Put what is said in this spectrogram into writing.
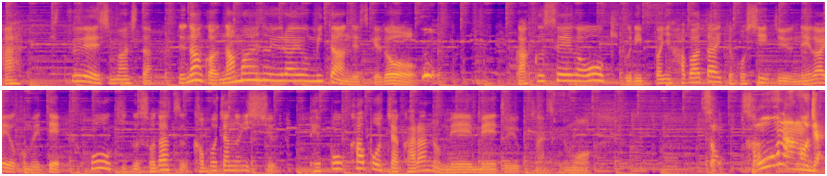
あ失礼しました。でなんか名前の由来を見たんですけど学生が大きく立派に羽ばたいてほしいという願いを込めて大きく育つかぼちゃの一種ペポかぼちゃからの命名ということなんですけども。そうそうなのじゃ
